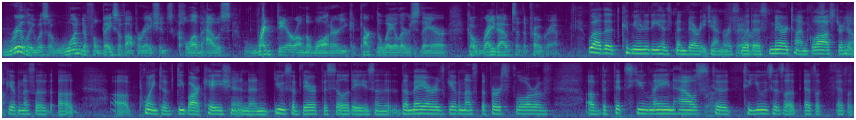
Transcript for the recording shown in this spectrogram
really was a wonderful base of operations, clubhouse right there on the water. You could park the whalers there, go right out to the program. Well, the community has been very generous with us. Maritime Gloucester has Yeah. given us a, a, a point of debarkation and use of their facilities, and the mayor has given us the first floor of of the Fitzhugh Lane house to, to use as a as a as a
